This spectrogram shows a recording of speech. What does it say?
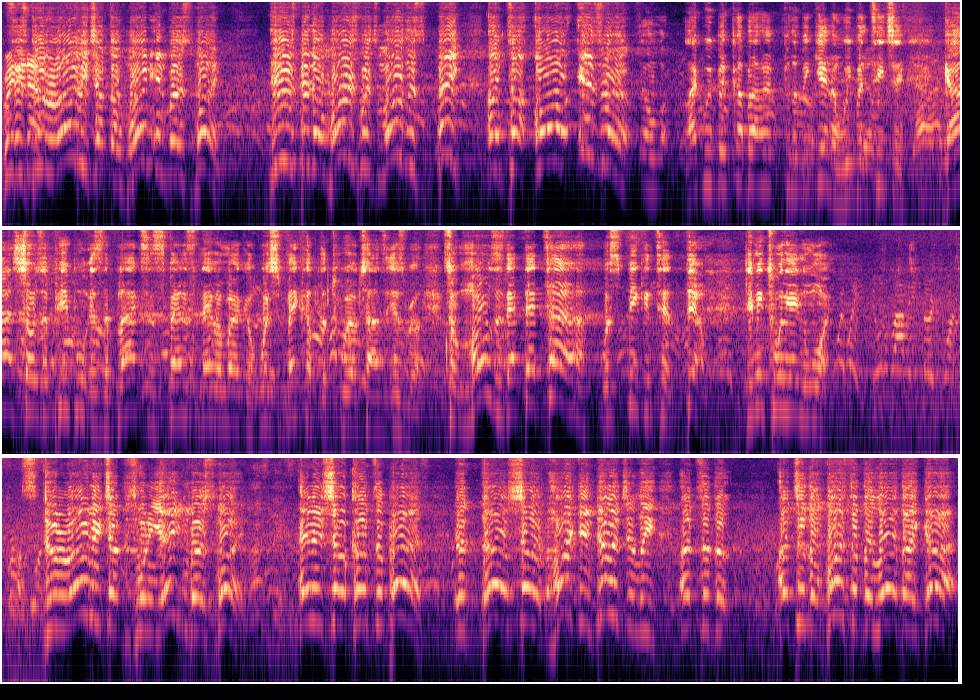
Read This it out. Deuteronomy chapter 1 and verse 1. These be the words which Moses spake unto So, like we've been coming out here from the beginning, we've been teaching God's chosen people is the blacks, Hispanics, and Native American, which make up the 12 tribes of Israel. So Moses at that time was speaking to them. Give me 28 and 1. Deuteronomy chapter 28 and verse 1. And it shall come to pass, if thou shalt hearken diligently unto the unto the voice of the Lord thy God,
